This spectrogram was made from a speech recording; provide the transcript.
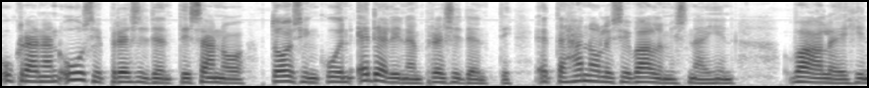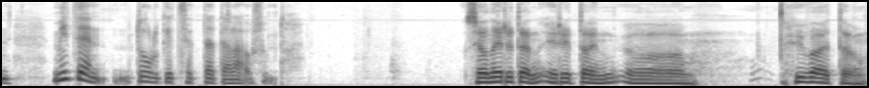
Ukrainan uusi presidentti sanoo, toisin kuin edellinen presidentti, että hän olisi valmis näihin vaaleihin. Miten tulkitset tätä lausuntoa? Se on erittäin, erittäin uh, hyvä, että uh,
